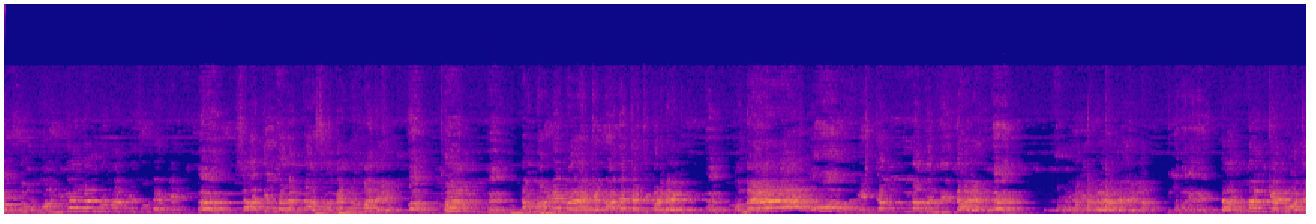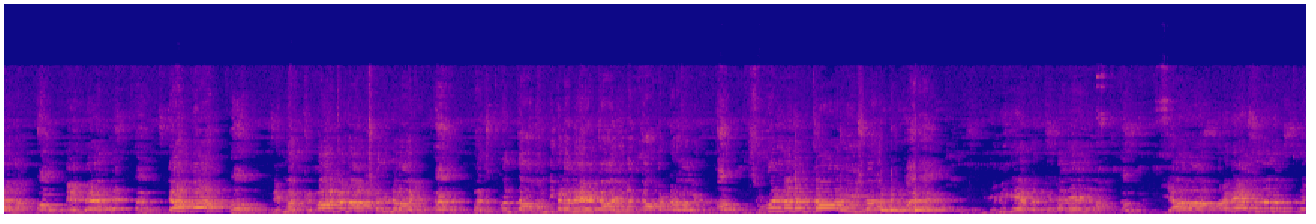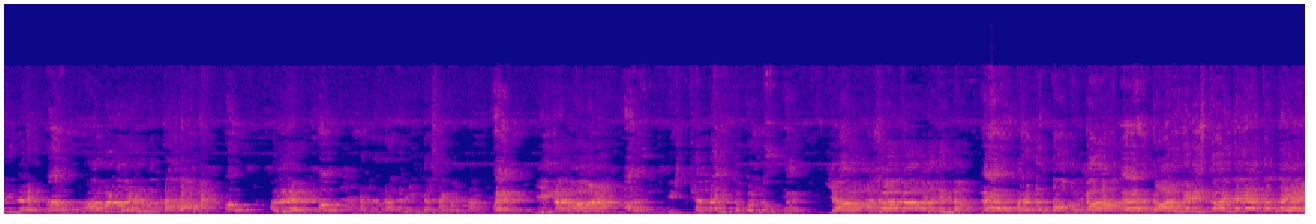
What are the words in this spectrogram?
ಒಂದು ಮಂಗನನ್ನು ಬಂಧಿಸುವುದಕ್ಕೆ ಹ, ಸಾಧ್ಯವಿಲ್ಲದಂತ ಸಭೆ ನಮ್ಮದೇ. ನಮ್ಮ ಹಣೆ ಬರಹಕ್ಕೆ ನಾವೇ ಚಚ್ಚಿಕೊಳ್ಬೇಕು. ಹ. ತೊಂದರೆ ಇಷ್ಟೆಲ್ಲ ಮಂದಿ ಇದ್ದಾರೆ. ಹ, ಹೇಳಿ ಪ್ರಯೋಜನ ಇಲ್ಲ ಮಗನೇ. ಧರ್ಮಕ್ಕೆ ಓ, ನಿಮ್ಮ ಕೃಪಾ ಕಟಾಕ್ಷದಿಂದಲಾಗಿ ಹ, ಬದುಕುವಂತ ಮಂದಿಗಳನ್ನೇ ಕಾಯಿ ಲಂಕಾ ಪಟ್ಟಣದಲ್ಲಿ. ಸುವರ್ಣ ಲಂಕಾಧೀಶ್ವರ ನಿಮಗೆ ಗೊತ್ತಿಲ್ಲದೇ ಇಲ್ಲ. ಯಾವ ಪರಮೇಶ್ವರನ ಹ, ರಾವಣ ಎನ್ನುವಂತ ಹೌದು ಅಲ್ಲೇ ಹೌದು ಅದಲ್ಲದಾದ್ರೆ ನೀವು ದಶಕಂತ ಹ, ಈಗ ರಾವಣ ಇಷ್ಟೆಲ್ಲ ಇದ್ದುಕೊಂಡು ಯಾವ ಅಶೋಕಾವಣದಿಂದ ಹೊರಟಂತ ಮಂಗ ಗಾರುಗಡಿಸ್ತಾ ಕಾರು ಗಡಿಸ್ತಾ ಇದೆಯೇ ತಂದೆಯೇ?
